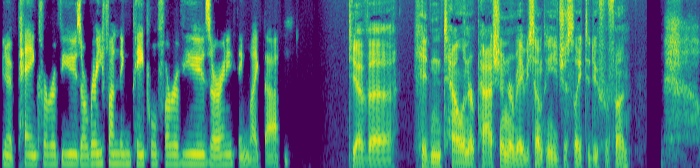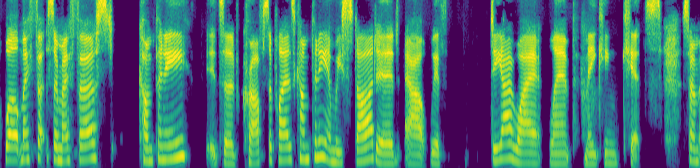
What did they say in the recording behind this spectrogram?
you know, paying for reviews or refunding people for reviews or anything like that. Do you have a hidden talent or passion, or maybe something you just like to do for fun? Well, my fir- so my first company it's a craft supplies company and we started out with DIY lamp making kits. So I'm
